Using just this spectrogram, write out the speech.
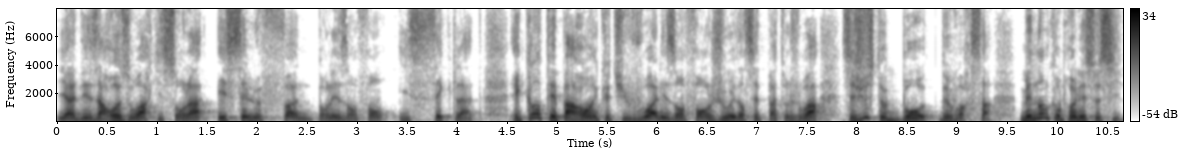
il y a des arrosoirs qui sont là, et c'est le fun pour les enfants, ils s'éclatent. Et quand tu es parent et que tu vois les enfants jouer dans cette pataugeoire, c'est juste beau de voir ça. Maintenant, comprenez ceci,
